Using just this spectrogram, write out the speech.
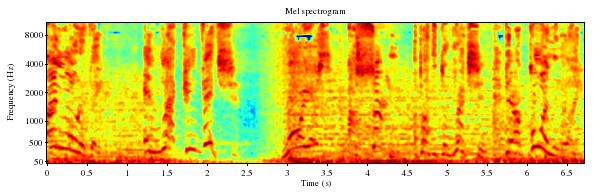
unmotivated, and lack conviction. Warriors are certain about the direction they are going in life.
